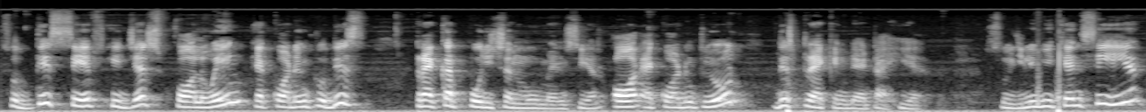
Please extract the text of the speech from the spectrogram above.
so this shapes is just following according to this tracker position movements here or according to your this tracking data here so usually we can see here.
